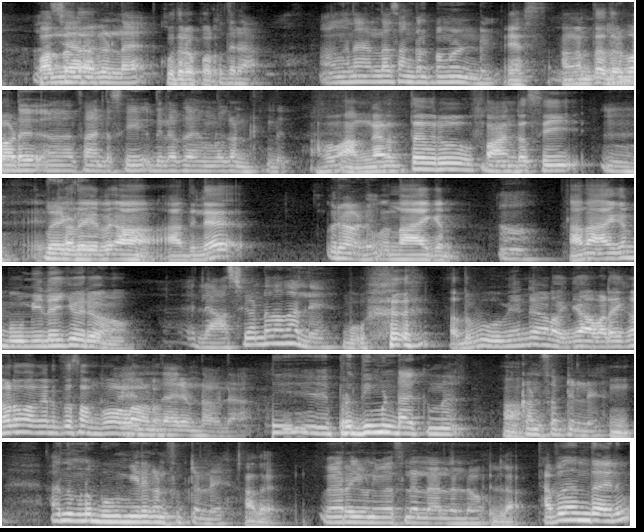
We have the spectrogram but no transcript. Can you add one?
കുതിരപ്പുറം കുതിര. അങ്ങനെയുള്ള സങ്കല്പങ്ങളുണ്ട്. അങ്ങനത്തെ ഒരുപാട് ഫാന്റസി ഇതിലൊക്കെ നമ്മൾ കണ്ടിട്ടുണ്ട്. അപ്പൊ അങ്ങനത്തെ ഒരു ഫാന്റസി ആ അതിലെ ഒരാൾ. നായകൻ. ആ. നായകൻ ഭൂമിയിലേക്ക് വരുവാണോ? ലാസ്റ്റ് കണ്ടതാണല്ലേ അത് ഭൂമി തന്നെയാണോ? ഇനി അവിടെക്കാണോ അങ്ങനത്തെ സംഭവം എന്തായാലും ഉണ്ടാവില്ല. പ്രതിമ ഉണ്ടാക്കുന്ന കൺസെപ്റ്റ് അല്ലേ അത് നമ്മുടെ ഭൂമിയിലെ കൺസെപ്റ്റ് അല്ലേ? അതെ. വേറെ യൂണിവേഴ്സിലല്ലോ ഇല്ല. അപ്പോൾ എന്തായാലും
